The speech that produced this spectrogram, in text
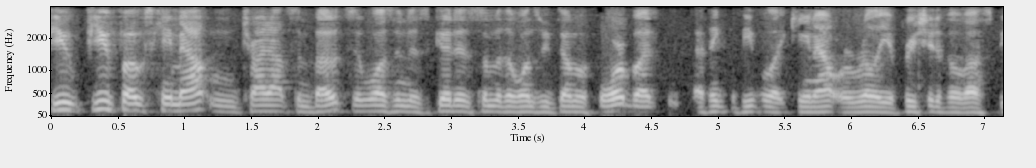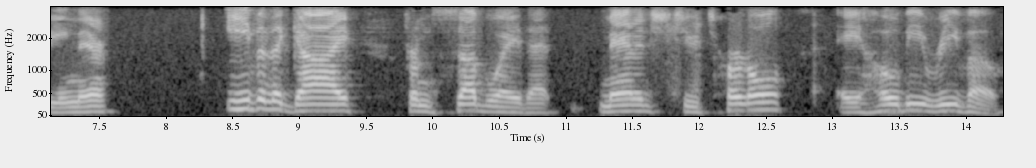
few few folks came out and tried out some boats. It wasn't as good as some of the ones we've done before, but I think the people that came out were really appreciative of us being there. Even the guy from Subway that managed to turtle a Hobie Revo.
